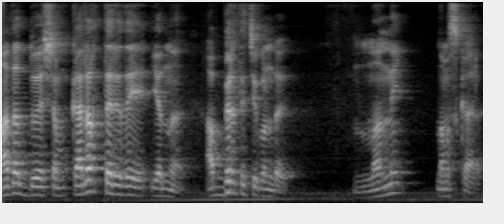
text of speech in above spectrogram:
മതദ്വേഷം കലർത്തരുതേ എന്ന് അഭ്യർത്ഥിച്ചുകൊണ്ട് നന്ദി നമസ്കാരം.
